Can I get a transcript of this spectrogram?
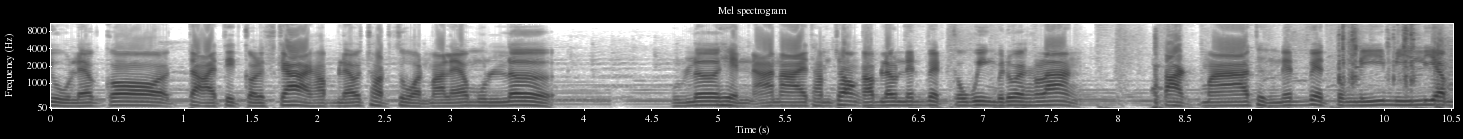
อยู่แล้วก็จ่ายติดกอริสกาครับ แล้วช็อตสวนมาแล้วมุลเลอร์มุลเลอร์เห็นอานายทำช่องครับแล้วเน็ตเวดก็วิ่งไปด้วยข้างล่าง ตักมาถึงเน็ตเวดตรงนี้มีเหลี่ยม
